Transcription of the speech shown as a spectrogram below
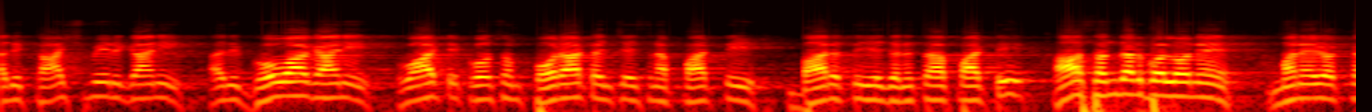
అది కాశ్మీర్ కానీ అది గోవా కానీ వాటి కోసం పోరాటం చేసిన పార్టీ భారతీయ జనతా పార్టీ. ఆ సందర్భంలోనే మన యొక్క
